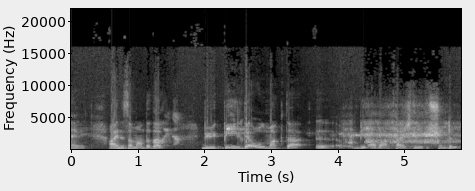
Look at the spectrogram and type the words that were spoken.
Evet. Aynı zamanda da Aynen. büyük bir ilde olmak da e, bir avantaj diye düşündüm.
